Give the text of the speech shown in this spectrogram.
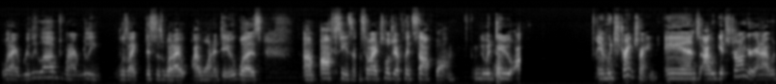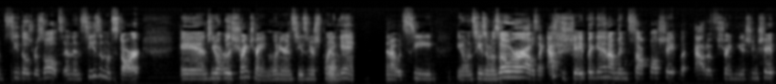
what I really loved when I really was like, this is what I, I want to do was um, off season. So I told you I played softball. We would Yeah. do, and we'd strength train, and I would get stronger, and I would see those results. And then season would start, and you don't really strength train when you're in season. You're just playing games. And I would see, you know, when season was over, I was like out of shape again. I'm in softball shape, but out of strength conditioning shape.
